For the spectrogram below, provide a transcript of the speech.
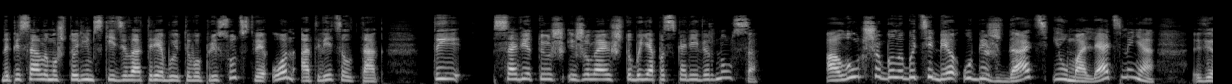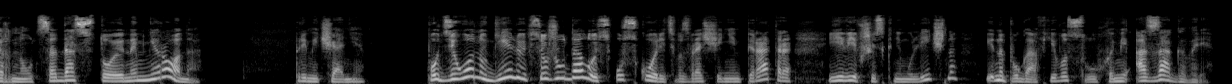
написал ему, что римские дела требуют его присутствия, он ответил так «Ты советуешь и желаешь, чтобы я поскорее вернулся?» а лучше было бы тебе убеждать и умолять меня вернуться достойным Нерона. Примечание. По Диону Гелию все же удалось ускорить возвращение императора, явившись к нему лично и напугав его слухами о заговоре.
